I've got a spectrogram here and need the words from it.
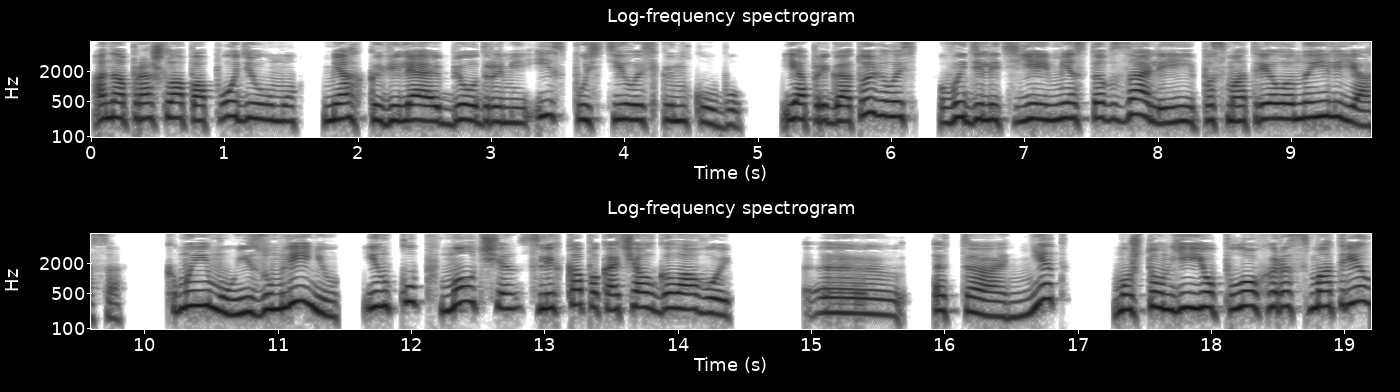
Она прошла по подиуму, мягко виляя бедрами, и спустилась к инкубу. Я приготовилась выделить ей место в зале и посмотрела на Ильяса. К моему изумлению, инкуб молча слегка покачал головой. э это нет? Может, он ее плохо рассмотрел?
